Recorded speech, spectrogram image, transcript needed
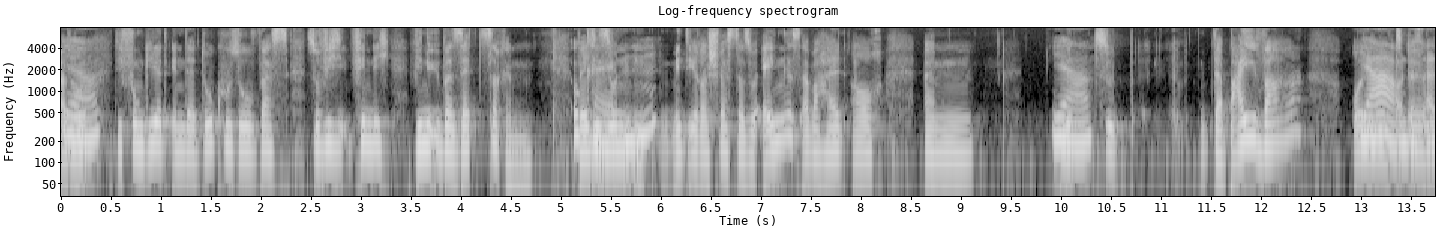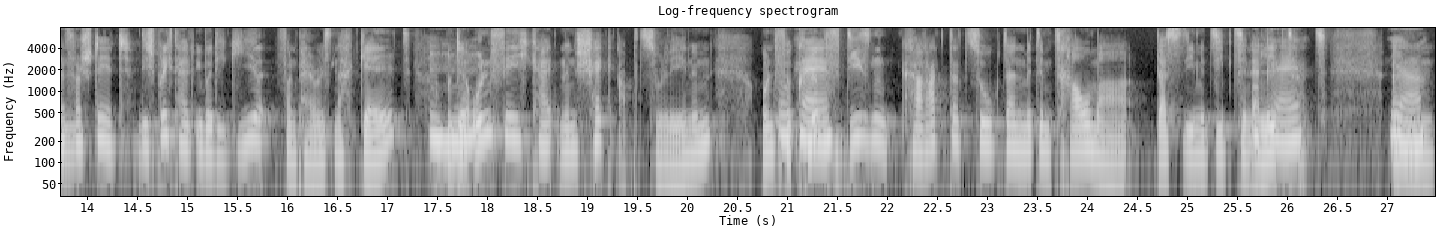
Also Ja. die fungiert in der Doku so was, so wie, finde ich, wie eine Übersetzerin. Weil sie Okay, so mhm. mit ihrer Schwester so eng ist, aber halt auch ähm, ja. zu, dabei war. Und, ja, und das ähm, alles versteht. die spricht halt über die Gier von Paris nach Geld und Mhm. der Unfähigkeit, einen Scheck abzulehnen und Okay. verknüpft diesen Charakterzug dann mit dem Trauma, das sie mit 17 erlebt Okay. hat. Ja. Ähm,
